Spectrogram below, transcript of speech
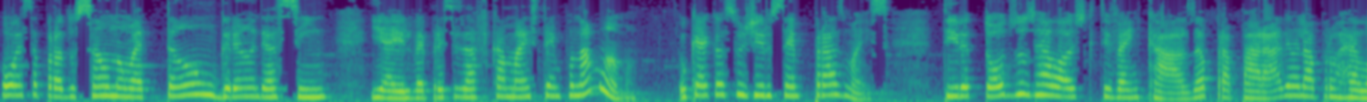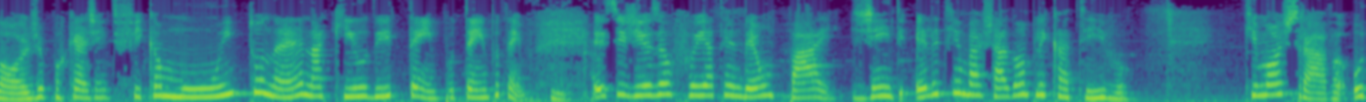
ou essa produção não é tão grande assim, e aí ele vai precisar ficar mais tempo na mama. O que é que eu sugiro sempre para as mães? Tira todos os relógios que tiver em casa para parar de olhar para o relógio, porque a gente fica muito, né, naquilo de tempo, tempo, tempo. Esses dias eu fui atender um pai. Gente, ele tinha baixado um aplicativo que mostrava o,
